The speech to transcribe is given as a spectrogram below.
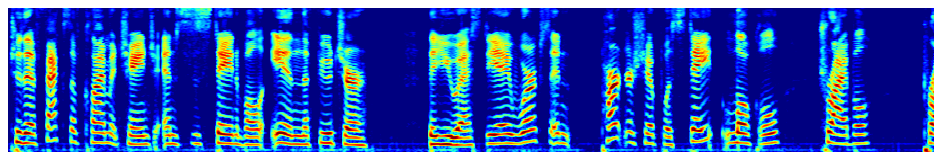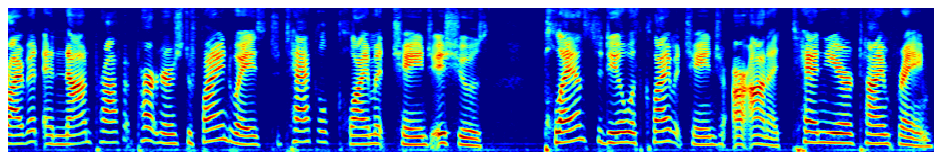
to the effects of climate change and sustainable in the future. The USDA works in partnership with state, local, tribal, private, and nonprofit partners to find ways to tackle climate change issues. Plans to deal with climate change are on a 10 year time frame.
